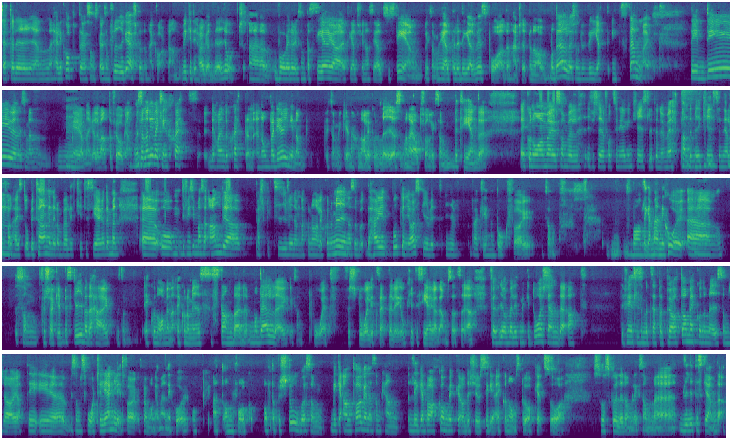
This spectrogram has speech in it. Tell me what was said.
sätta dig i en helikopter som ska liksom flyga efter den här kartan, vilket i hög grad vi har gjort. Uh, vågade liksom basera ett helt finansiellt system, liksom helt eller delvis på den här typen av modeller som du vet inte stämmer. Det, det är ju liksom en, mm. mer av den relevanta frågan. Men sen har det verkligen skett, det har ändå skett en, en omvärdering inom liksom mycket nationalekonomi. Alltså man har allt från liksom beteende ekonomer som väl i och för sig har fått sin egen kris lite nu med pandemikrisen, i alla fall här i Storbritannien är de väldigt kritiserade. Men, eh, och det finns ju en massa andra perspektiv inom nationalekonomin. Alltså, det här är boken jag har skrivit är verkligen en bok för liksom, vanliga människor. Eh, mm. som försöker beskriva det här, liksom, ekonomins standardmodeller liksom, på ett förståeligt sätt eller och kritisera dem så att säga. För att jag väldigt mycket då kände att det finns liksom ett sätt att prata om ekonomi som gör att det är liksom svårtillgängligt för, för många människor. Och att om folk ofta förstod vad som, vilka antaganden som kan ligga bakom mycket av det tjusiga ekonomspråket så, så skulle de liksom, eh, bli lite skrämda.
